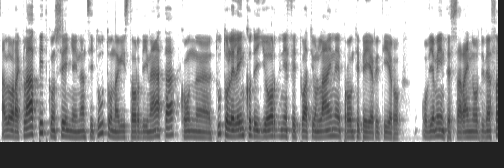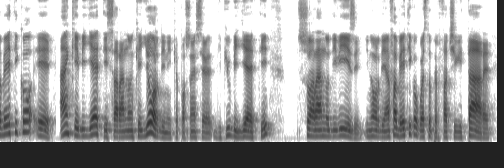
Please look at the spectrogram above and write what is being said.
Allora, Clapit consegna innanzitutto una lista ordinata con eh, tutto l'elenco degli ordini effettuati online e pronti per il ritiro. Ovviamente sarà in ordine alfabetico e anche i biglietti saranno anche gli ordini, che possono essere di più biglietti, saranno divisi in ordine alfabetico, questo per facilitare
